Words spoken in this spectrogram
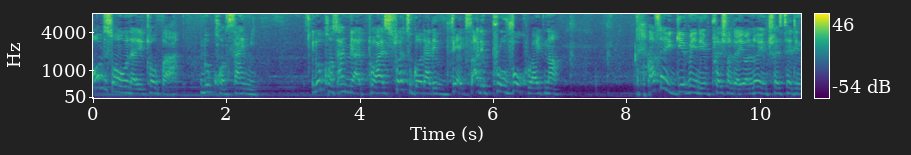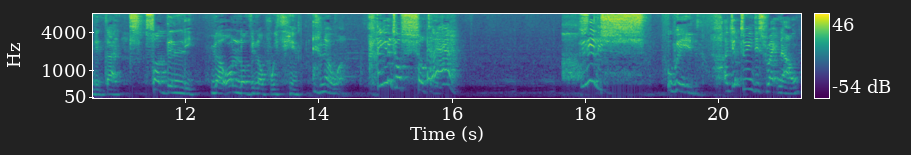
all this one when I talk about no concern me. E no concern me at all. I swear to God, I dey vex, I dey provoke right now. After you gave me the impression that you're not interested in the guy, suddenly you are all loving up with him. You know what? Can you just shut up? Really? Shh. Wait, are you doing this right now?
